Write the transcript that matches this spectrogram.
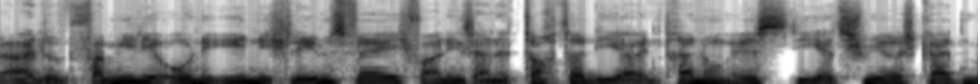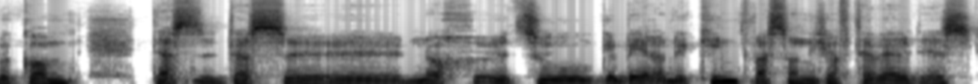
also Familie ohne ihn nicht lebensfähig, vor allen Dingen seine Tochter, die ja in Trennung ist, die jetzt Schwierigkeiten bekommt, das, das äh, noch äh, zu gebärende Kind, was noch nicht auf der Welt ist,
